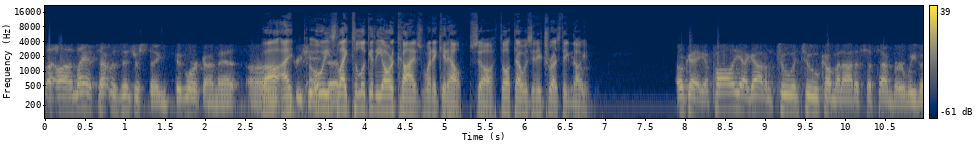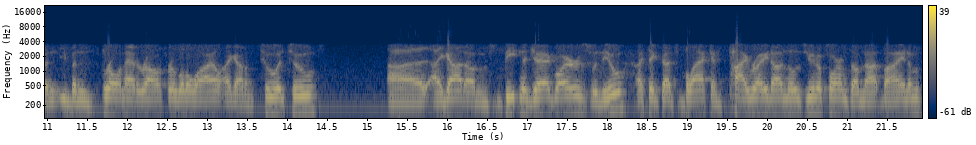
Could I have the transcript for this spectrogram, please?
uh, Lance, that was interesting. Good work on that. Um, well, I always that. like to look at the archives when it can help. So I thought that was an interesting nugget. Okay, Paulie, I got them two and two coming out of September. We've been you've been throwing that around for a little while. I got them two and two. Uh, I got them beating the Jaguars with you. I think that's black and pyrite on those uniforms. I'm not buying them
